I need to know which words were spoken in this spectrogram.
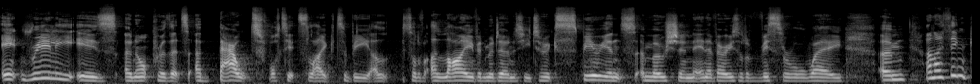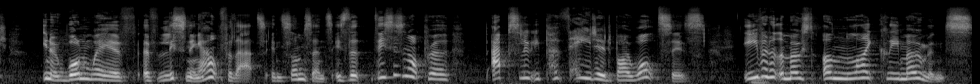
it really is an opera that's about what it's like to be a, sort of alive in modernity, to experience emotion in a very sort of visceral way. Um, and I think, you know, one way of, of listening out for that, in some sense, is that this is an opera absolutely pervaded by waltzes even at the most unlikely moments,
